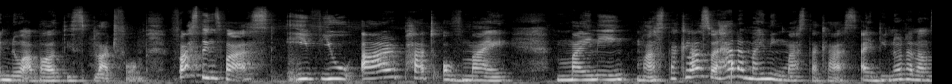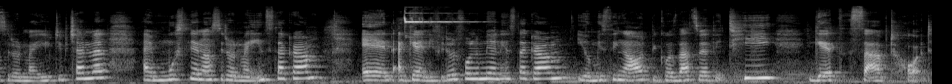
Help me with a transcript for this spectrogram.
know about this platform. First things first if you are part of my mining masterclass so i had a mining masterclass. I did not announce it on my youtube channel. I mostly announced it on my instagram. And again if you don't follow me on instagram you're missing out because that's where the tea gets served hot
